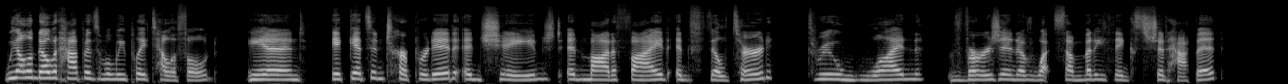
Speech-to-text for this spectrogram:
We all know what happens when we play telephone and it gets interpreted and changed and modified and filtered through one version of what somebody thinks should happen.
